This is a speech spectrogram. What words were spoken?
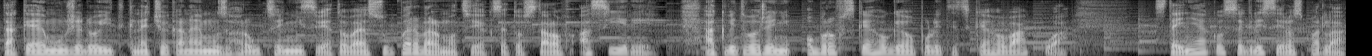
Také může dojít k nečekanému zhroucení světové supervelmoci, jak se to stalo v Asýrii, a k vytvoření obrovského geopolitického vákua. Stejně jako se kdysi rozpadla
